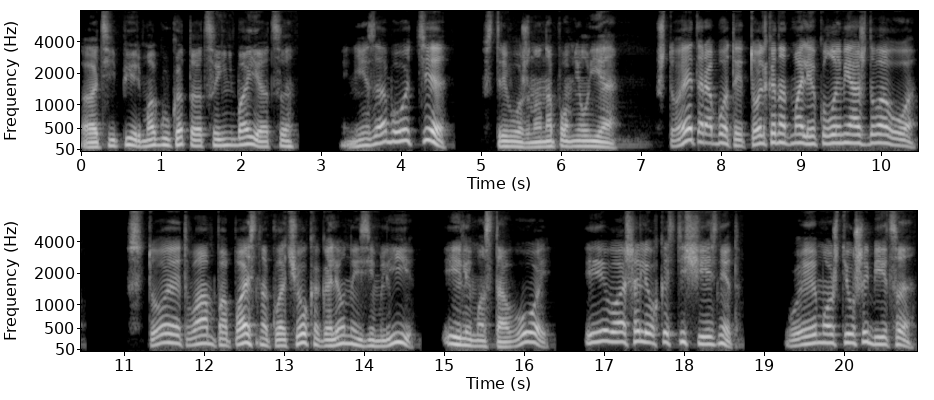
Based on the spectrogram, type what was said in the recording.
А теперь могу кататься и не бояться». «Не забудьте», встревоженно напомнил я, что это работает только над молекулами H2O. Стоит вам попасть на клочок оголенной земли или мостовой, и ваша легкость исчезнет. Вы можете ушибиться.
